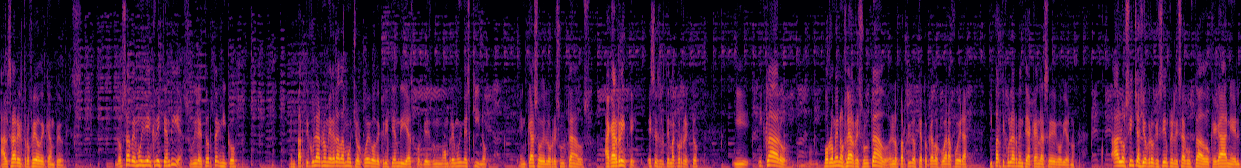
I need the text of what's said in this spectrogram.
alzar el trofeo de campeones. Lo sabe muy bien Cristian Díaz, su director técnico. En particular no me agrada mucho el juego de Cristian Díaz porque es un hombre muy mezquino en caso de los resultados. Agarrete, ese es el tema correcto. Y, claro, por lo menos le ha resultado en los partidos que ha tocado jugar afuera y particularmente acá en la sede de gobierno. A los hinchas yo creo que siempre les ha gustado que gane el,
